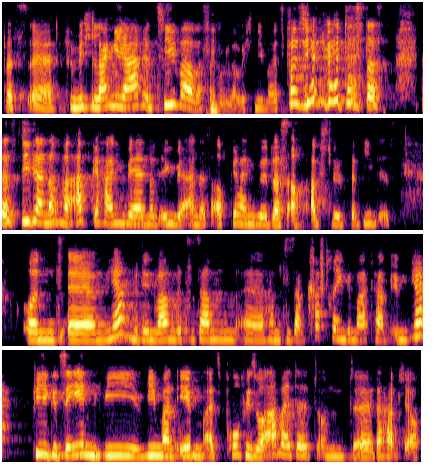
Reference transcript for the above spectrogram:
was äh, für mich lange Jahre ein Ziel war, was aber, glaube ich, niemals passieren wird, dass, das, dass die dann nochmal abgehangen werden und irgendwie anders aufgehangen wird, was auch absolut verdient ist. Und ähm, ja, mit denen waren wir zusammen, äh, haben zusammen Krafttraining gemacht, haben eben ja viel gesehen, wie, wie man eben als Profi so arbeitet. Und äh, da habe ich auch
